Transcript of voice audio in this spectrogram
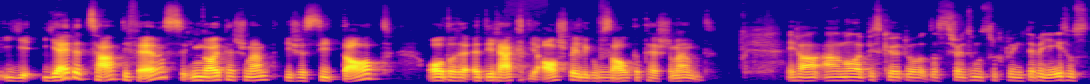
je- jeder zehnte Vers im Mhm. Neuen Testament ist ein Zitat oder eine direkte Anspielung auf das Mhm. Alte Testament. Ich habe auch mal etwas gehört, das schön zum Ausdruck bringt. Eben Jesus,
